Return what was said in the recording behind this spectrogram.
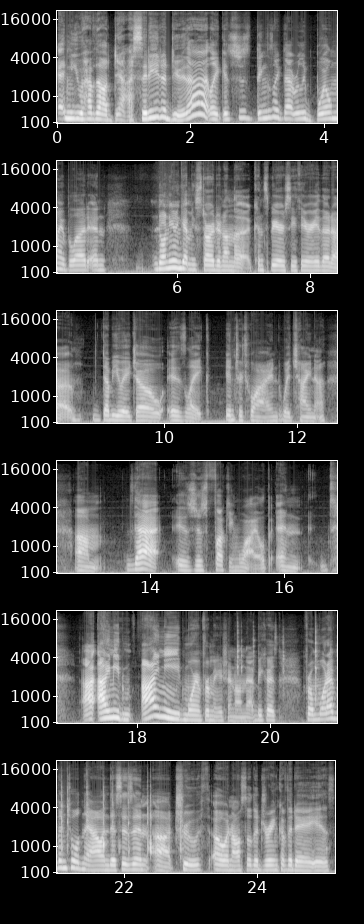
and you have the audacity to do that? Like, it's just things like that really boil my blood. And don't even get me started on the conspiracy theory that uh, WHO is like intertwined with China. Um, that is just fucking wild. And I, I need I need more information on that because from what I've been told now, and this isn't uh, truth. Oh, and also the drink of the day is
